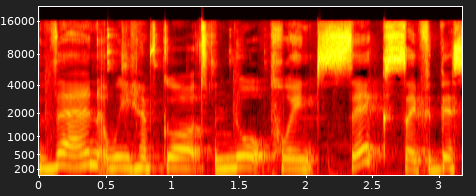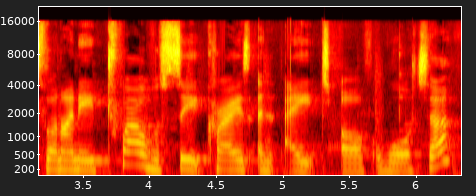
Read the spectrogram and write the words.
Then we have got 0.6. So for this one, I need 12 of sucrose and 8 of water.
